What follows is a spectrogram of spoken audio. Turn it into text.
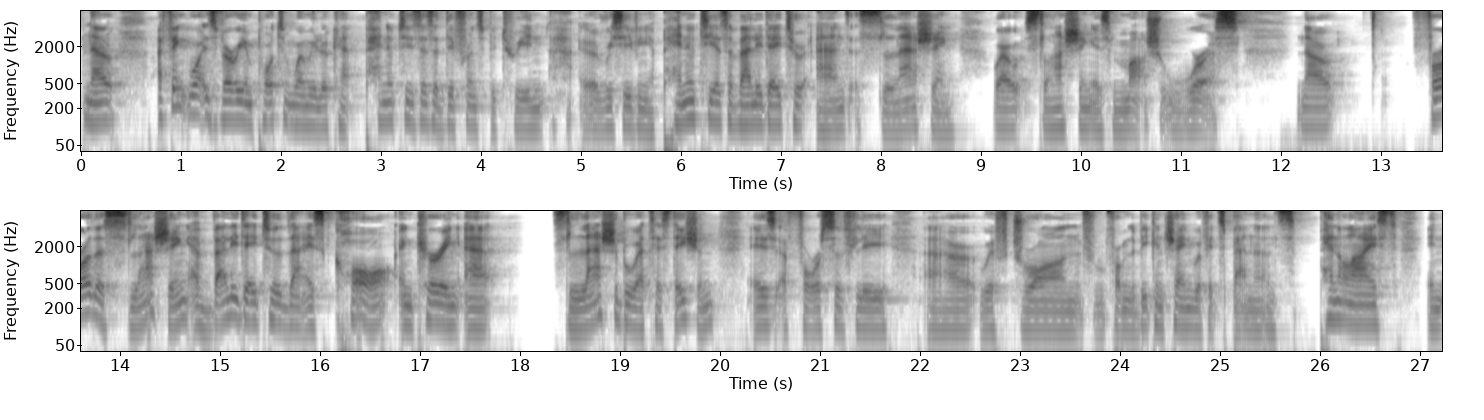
Now, I think what is very important when we look at penalties, there's a difference between uh, receiving a penalty as a validator and slashing. Well, slashing is much worse. Now, for the slashing, a validator that is caught incurring a slashable attestation is forcibly uh, withdrawn from the beacon chain with its balance penalized in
